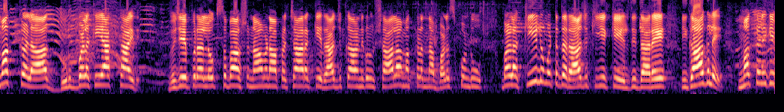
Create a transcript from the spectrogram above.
ಮಕ್ಕಳ ದುರ್ಬಳಕೆಯಾಗ್ತಾ ಇದೆ. ವಿಜಯಪುರ ಲೋಕಸಭಾ ಚುನಾವಣಾ ಪ್ರಚಾರಕ್ಕೆ ರಾಜಕಾರಣಿಗಳು ಶಾಲಾ ಮಕ್ಕಳನ್ನ ಬಳಸಿಕೊಂಡು ಬಹಳ ಕೀಲು ಮಟ್ಟದ ರಾಜಕೀಯಕ್ಕೆ ಇಳಿದಿದ್ದಾರೆ. ಈಗಾಗಲೇ ಮಕ್ಕಳಿಗೆ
